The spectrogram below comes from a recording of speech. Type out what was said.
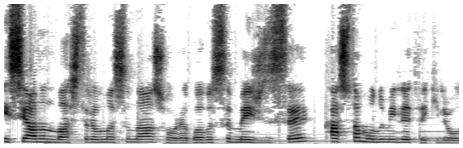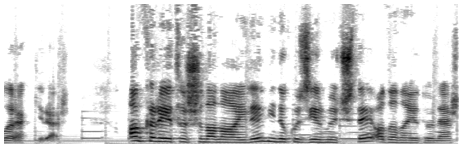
İsyanın bastırılmasından sonra babası meclise Kastamonu milletvekili olarak girer. Ankara'ya taşınan aile 1923'te Adana'ya döner.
